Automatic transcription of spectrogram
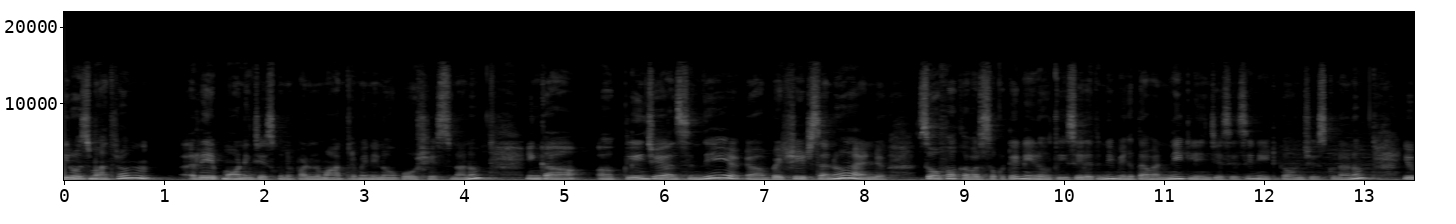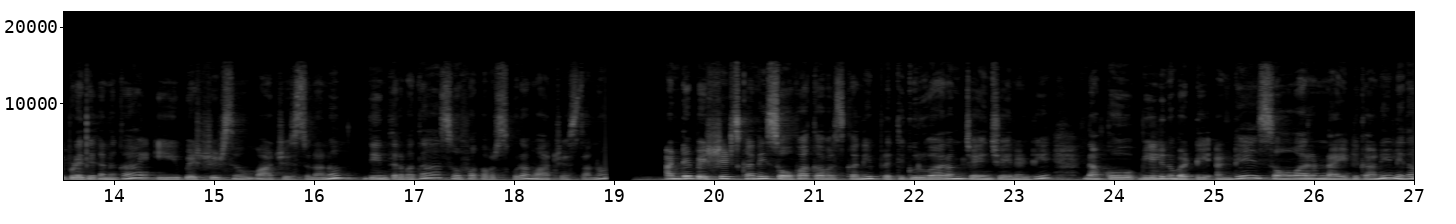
ఈరోజు మాత్రం రేపు మార్నింగ్ చేసుకునే పనులు మాత్రమే నేను పోస్ట్ చేస్తున్నాను. ఇంకా క్లీన్ చేయాల్సింది బెడ్షీట్స్ అను అండ్ సోఫా కవర్స్ ఒకటే నేను తీసేయలేదండి మిగతావన్నీ క్లీన్ చేసేసి నీట్గా ఉంచేసుకున్నాను. ఇప్పుడైతే కనుక ఈ బెడ్షీట్స్ మార్చేస్తున్నాను. దీని తర్వాత సోఫా కవర్స్ కూడా మార్చేస్తాను. అంటే బెడ్షీట్స్ కానీ సోఫా కవర్స్ కానీ ప్రతి గురువారం చేంజ్ చేయనండి. నాకు వీలుని బట్టి అంటే సోమవారం నైట్ కానీ లేదా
